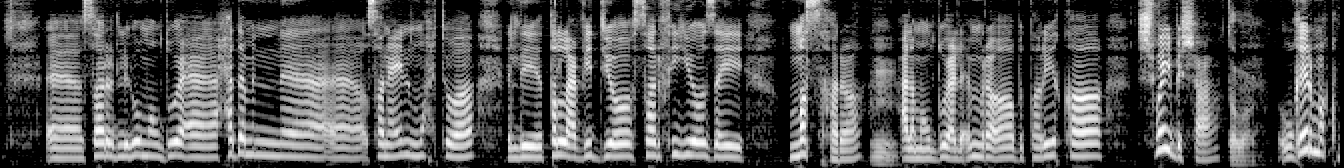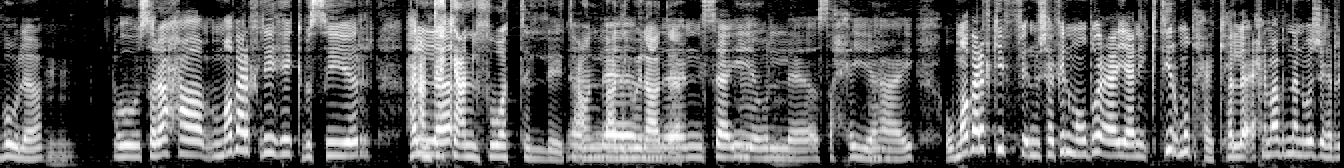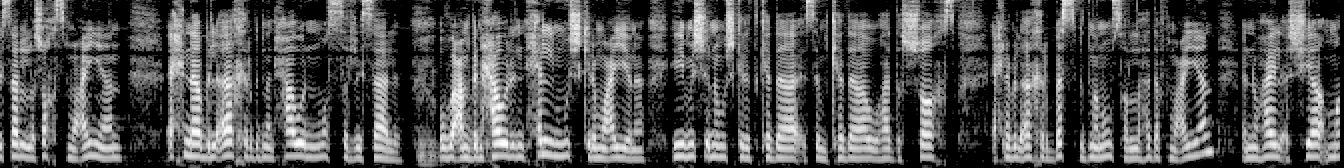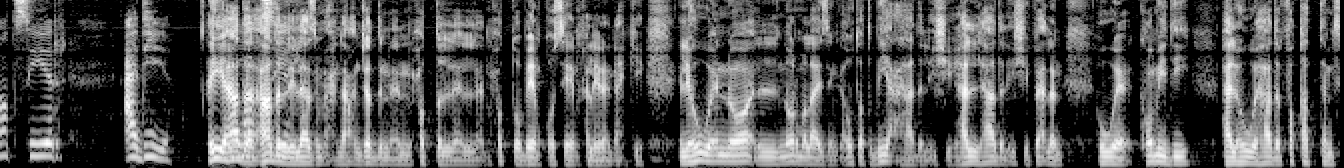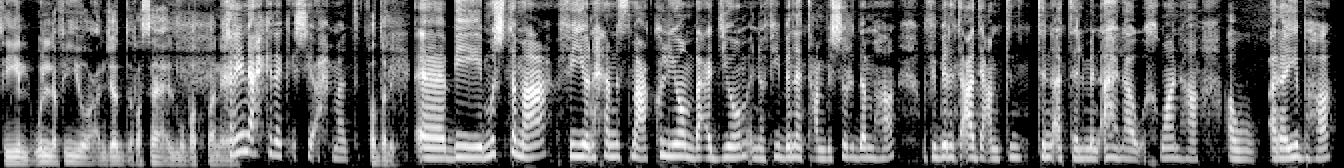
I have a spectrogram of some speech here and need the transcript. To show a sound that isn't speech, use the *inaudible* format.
آه، صار اللي هو موضوع آه، حدا من آه، صانعين المحتوى اللي طلع فيديو صار فيه زي مسخرة على موضوع الامرأة بطريقة شوي بشعة طبعا. وغير مقبولة. وصراحة ما بعرف ليه هيك بصير. هلأ عم تحكي عن الفوط اللي تعون بعد الولادة. النسائية والصحية هاي. وما بعرف كيف إنه شايفين الموضوع يعني كتير مضحك. هلأ إحنا ما بدنا نوجه الرسالة لشخص معين. إحنا بالآخر بدنا نحاول نوصل رسالة. وعم بنحاول نحل مشكلة معينة. هي مش إنه مشكلة كذا اسم كذا وهذا الشخص. إحنا بالآخر بس بدنا نوصل لهدف معين إنه هاي الأشياء ما تصير عادية. هي هذا هذا. اللي لازم إحنا عن جد نحط نحطه بين قوسين خلينا نحكي اللي هو إنه ال normalizing أو تطبيع هذا الإشي. هل هذا الإشي فعلا هو كوميدي هل هو هذا فقط تمثيل؟ ولا فيه عن جد رسائل مبطنة؟ خليني أحكي لك إشي أحمد. تفضلي. آه، بمجتمع فيه نحن بنسمع كل يوم بعد يوم إنه في بنت عم بهدر دمها وفي بنت قاعدة عم تن- تنقتل من أهلها وإخوانها أو قرايبها.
